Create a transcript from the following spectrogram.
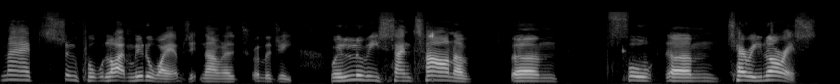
mad super light middleweight, was it known as a trilogy, where Luis Santana um, fought um, Terry Norris.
